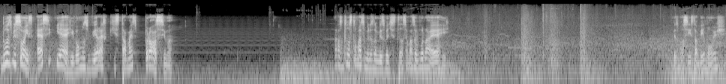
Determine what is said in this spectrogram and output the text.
Duas missões, S e R. Vamos ver a que está mais próxima. As duas estão mais ou menos na mesma distância, mas eu vou na R. Mesmo assim está bem longe.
